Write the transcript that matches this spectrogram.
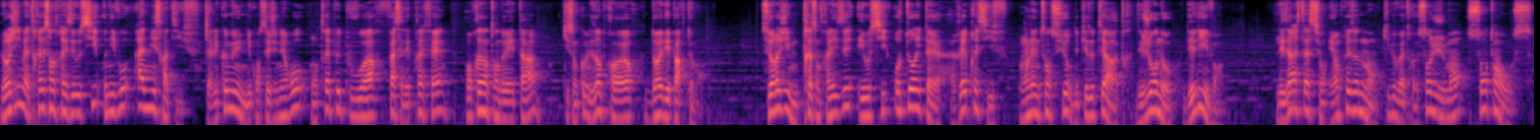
Le régime est très centralisé aussi au niveau administratif, car les communes et les conseils généraux ont très peu de pouvoir face à des préfets, représentants de l'État, qui sont comme des empereurs dans les départements. Ce régime très centralisé est aussi autoritaire, répressif. On a une censure des pièces de théâtre, des journaux, des livres. Les arrestations et emprisonnements qui peuvent être sans jugement sont en hausse.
